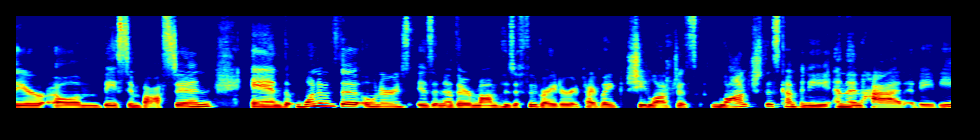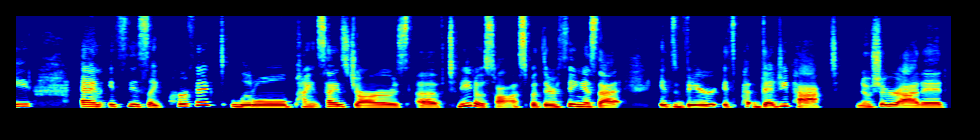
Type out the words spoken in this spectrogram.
They're um, based in Boston, and one of the owners is another mom who's a food writer. In fact, like she launches launched this company and then had a baby, and it's these like perfect little pint-sized jars of tomato sauce. But their thing is that it's very it's veggie packed, no sugar added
